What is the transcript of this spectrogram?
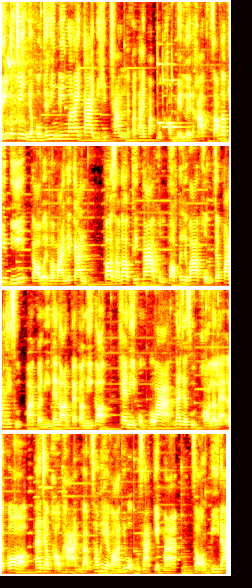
ลิงก์ก็จริง เดี๋ยวผมจะทิ้งลิงก์มาให้ใต้ดีคริปชั่นแล้วก็ใต้ปักหมุดคอมเมนต์เลยนะครับสำหรับคลิปนี้ก็ไว้ประมาณนี้กัน ก็สำหรับคลิปหน้าผมบอกได้เลยว่า ผมจะปั้นให้สุดมากกว่านี้แน่นอน แต่ตอนนี้ก็แค่นี้ผมก็ว่าน่าจะสุดพอแล้วแหละ แล้วก็น่าจะเผาผลาญแบบทรัพยากรที่ผมอุตส่าห์เก็บมา 2 ปีได้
